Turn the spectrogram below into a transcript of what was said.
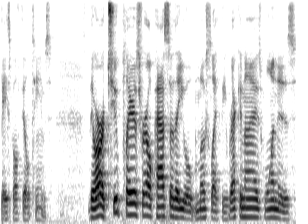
baseball field teams. There are two players for El Paso that you will most likely recognize. One is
